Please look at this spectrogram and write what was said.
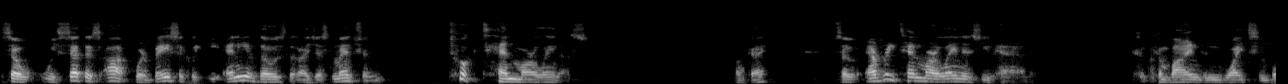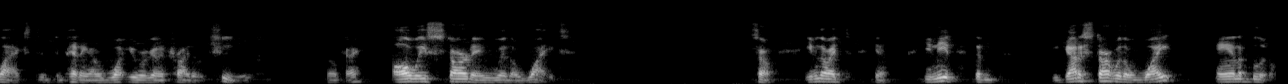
so we set this up where basically any of those that I just mentioned took 10 Marlenas. Okay. So every 10 Marlenas you had c- combined in whites and blacks, d- depending on what you were going to try to achieve. Okay. Always starting with a white. So even though I, you know, you need the, you got to start with a white and a blue.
